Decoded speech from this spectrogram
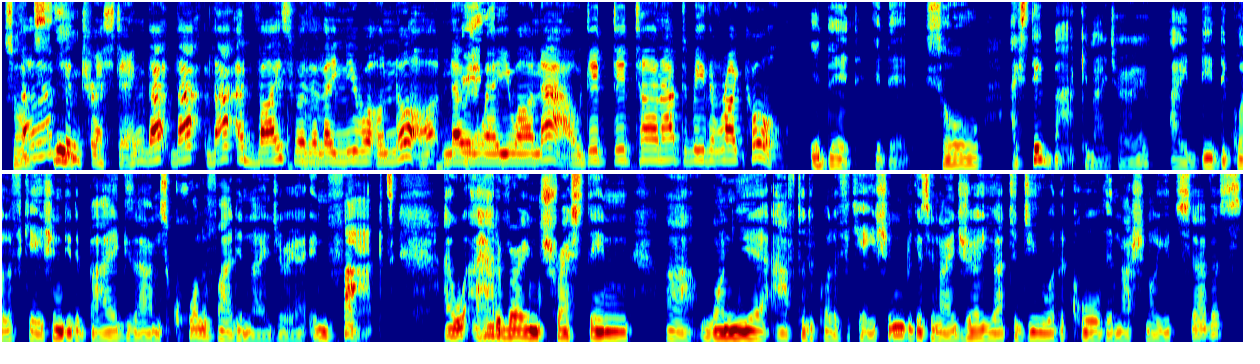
So oh, that's interesting. That that that advice, whether they knew it or not, knowing where you are now, did did turn out to be the right call. It did. It did. So I stayed back in Nigeria. I did the qualification, did the bar exams, qualified in Nigeria. In fact, I, I had a very interesting uh, one year after the qualification because in Nigeria you had to do what they call the National Youth Service.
